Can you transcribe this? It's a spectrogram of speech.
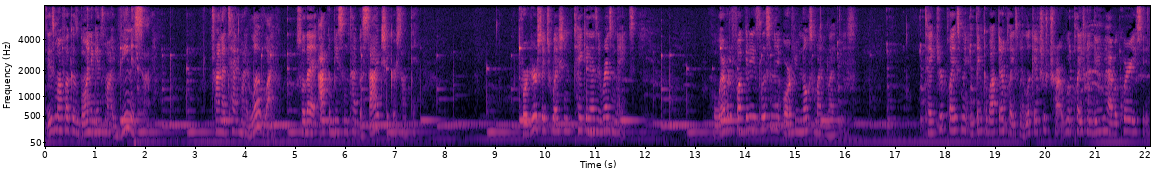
This motherfucker is going against my Venus sign, trying to attack my love life so that I can be some type of side chick or something. For your situation, take it as it resonates. Whoever the fuck it is listening, or if you know somebody like this, take your placement and think about their placement. Look at your chart. What placement do you have Aquarius in?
